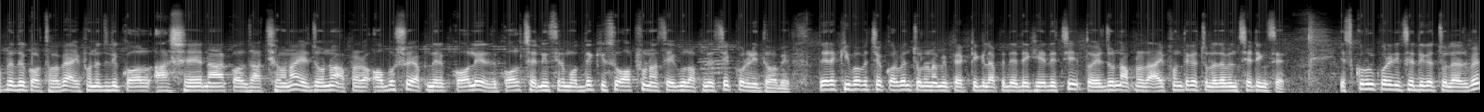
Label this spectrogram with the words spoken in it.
আপনাদের করতে হবে। আইফোনে যদি কল আসে না কল যাচ্ছেও না, এর জন্য আপনারা অবশ্যই আপনাদের কলের কল সেটিংসের মধ্যে কিছু অপশন আছে, এগুলো আপনাদের চেক করে নিতে হবে। তো এটা কীভাবে চেক করবেন? চলুন আমি প্র্যাকটিক্যালি আপনাদের দেখিয়ে দিচ্ছি। তো এর জন্য আপনারা আইফোন থেকে চলে যাবেন সেটিংসে স্ক্রোল করে নিচের দিকে চলে আসবেন।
